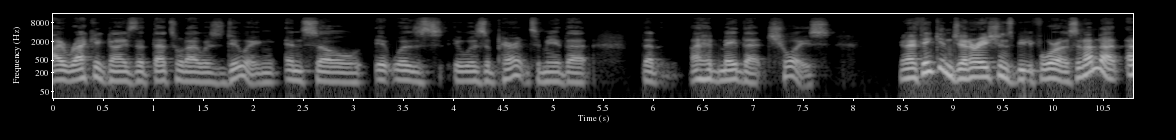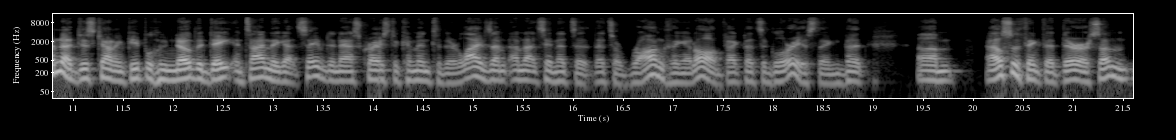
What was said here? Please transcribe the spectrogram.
I recognized that that's what I was doing, and so it was it was apparent to me that that I had made that choice. And I think in generations before us, and I'm not I'm not discounting people who know the date and time they got saved and asked Christ to come into their lives. I'm I'm not saying that's a that's a wrong thing at all. In fact, that's a glorious thing. But um, I also think that there are some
